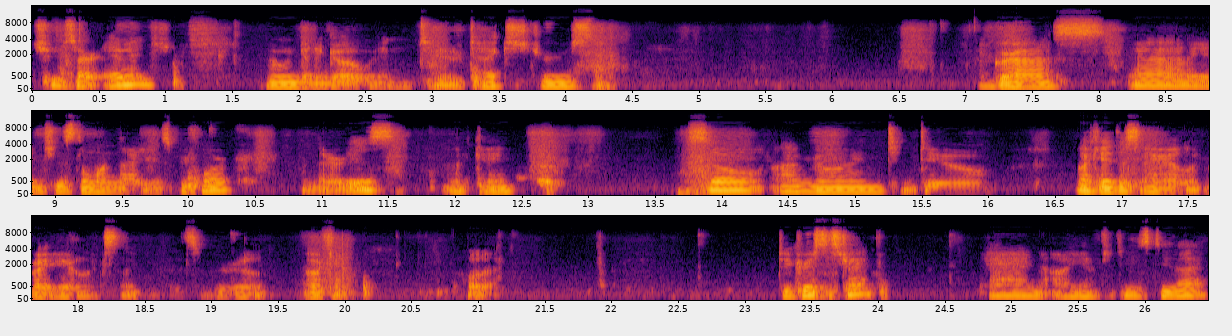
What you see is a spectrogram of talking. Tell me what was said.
choose our image. And we're gonna go into textures grass. And can choose the one that I used before. And there it is. Okay. So I'm going to do okay this area look, right here looks like it's real okay. Hold it decrease the strength. And all you have to do is do that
